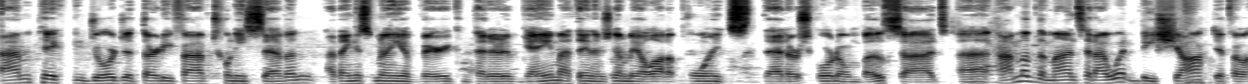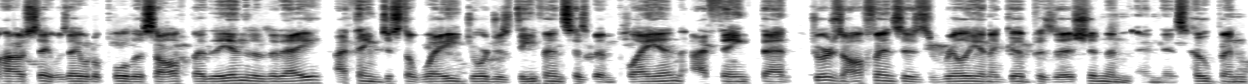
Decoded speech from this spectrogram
I'm picking Georgia 35 27. I think it's going to be a very competitive game. I think there's going to be a lot of points that are scored on both sides. Uh, I'm of the mindset I wouldn't be shocked if Ohio State was able to pull this off. At the end of the day, I think just the way Georgia's defense has been playing, I think that Georgia's offense is really in a good position and, and is hoping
